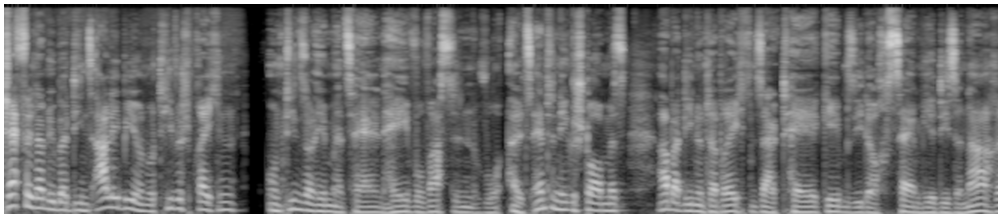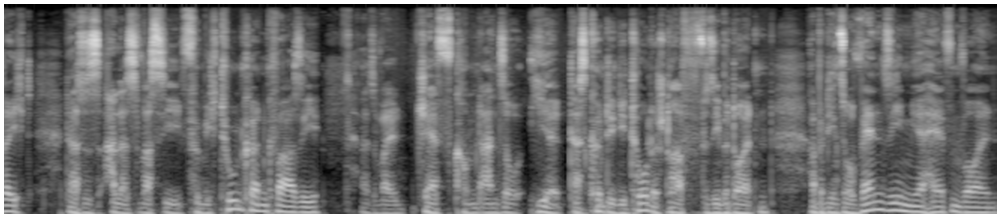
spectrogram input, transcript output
Jeff will dann über Deans Alibi und Motive sprechen und Dean soll eben erzählen, hey, wo warst du denn, wo, als Anthony gestorben ist? Aber Dean unterbricht und sagt, hey, geben Sie doch Sam hier diese Nachricht. Das ist alles, was Sie für mich tun können quasi. Also, weil Jeff kommt an so, hier, das könnte die Todesstrafe für Sie bedeuten. Aber Dean so, wenn Sie mir helfen wollen,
